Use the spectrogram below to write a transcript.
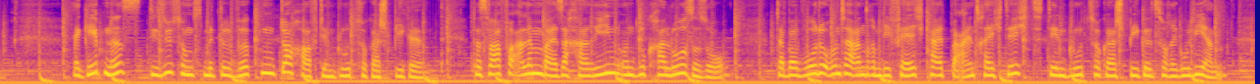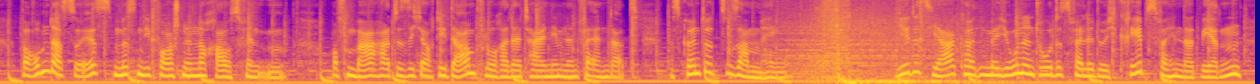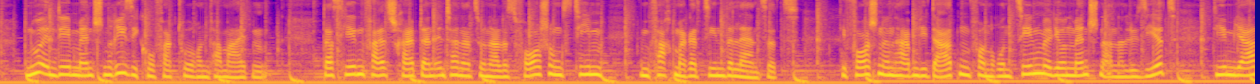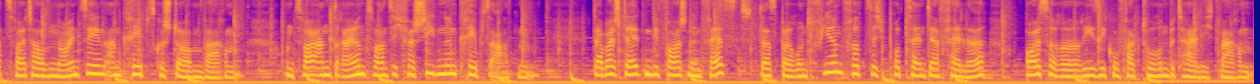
Ergebnis, die Süßungsmittel wirkten doch auf den Blutzuckerspiegel. Das war vor allem bei Saccharin und Sucralose so. Dabei wurde unter anderem die Fähigkeit beeinträchtigt, den Blutzuckerspiegel zu regulieren. Warum das so ist, müssen die Forschenden noch herausfinden. Offenbar hatte sich auch die Darmflora der Teilnehmenden verändert. Das könnte zusammenhängen. Jedes Jahr könnten Millionen Todesfälle durch Krebs verhindert werden, nur indem Menschen Risikofaktoren vermeiden. Das jedenfalls schreibt ein internationales Forschungsteam im Fachmagazin The Lancet. Die Forschenden haben die Daten von rund 10 Millionen Menschen analysiert, die im Jahr 2019 an Krebs gestorben waren. Und zwar an 23 verschiedenen Krebsarten. Dabei stellten die Forschenden fest, dass bei rund 44 Prozent der Fälle äußere Risikofaktoren beteiligt waren.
